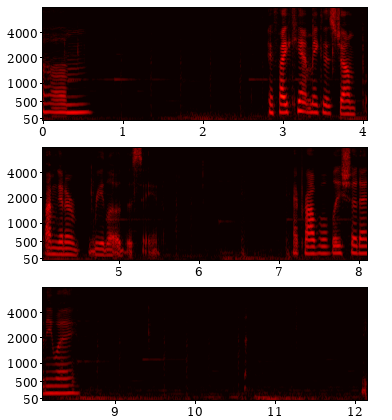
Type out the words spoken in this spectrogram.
Um, if I can't make this jump, I'm gonna reload the save. I probably should anyway. Yeah,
